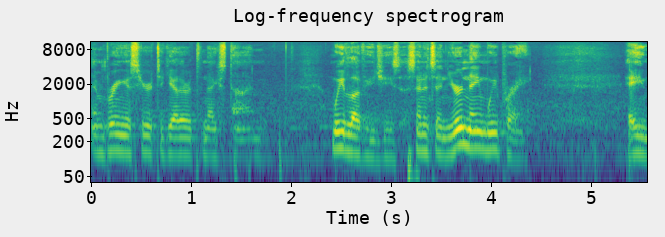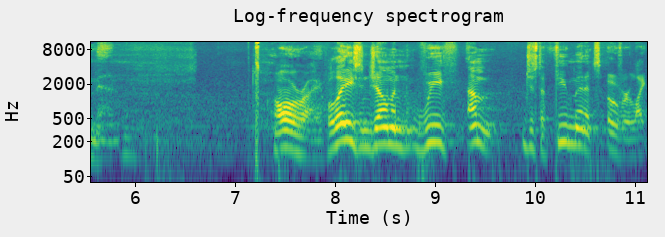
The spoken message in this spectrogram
and bring us here together at the next time. We love you, Jesus. And it's in your name we pray. Amen. All right. Well, ladies and gentlemen, we've I'm just a few minutes over, like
